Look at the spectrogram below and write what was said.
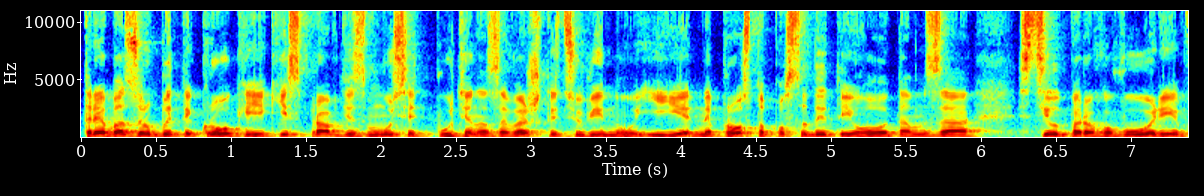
треба зробити кроки, які справді змусять Путіна завершити цю війну, і не просто посадити його там за стіл переговорів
